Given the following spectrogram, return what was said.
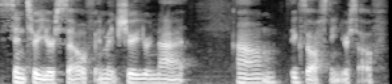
center yourself and make sure you're not um, exhausting yourself.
